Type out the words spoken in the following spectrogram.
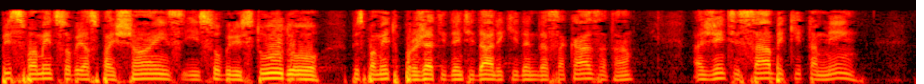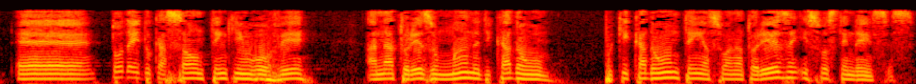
principalmente sobre as paixões e sobre o estudo, principalmente o projeto de identidade aqui dentro dessa casa, tá? A gente sabe que também é, toda a educação tem que envolver a natureza humana de cada um, porque cada um tem a sua natureza e suas tendências.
